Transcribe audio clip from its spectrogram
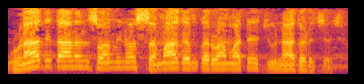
ગુણાતીતાનંદ સ્વામીનો સમાગમ કરવા માટે જુનાગઢ જજો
